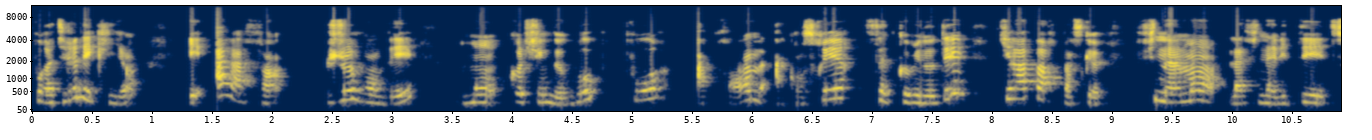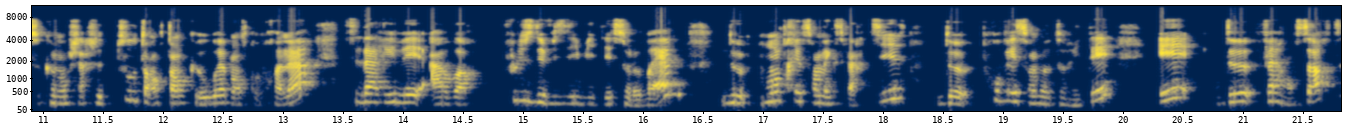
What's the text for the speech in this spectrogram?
pour attirer des clients. Et à la fin, je vendais mon coaching de groupe pour apprendre à construire cette communauté qui rapporte parce que finalement, la finalité de ce que l'on cherche tout en tant que web entrepreneur, c'est d'arriver à avoir plus de visibilité sur le web, de montrer son expertise, de prouver son autorité et de faire en sorte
